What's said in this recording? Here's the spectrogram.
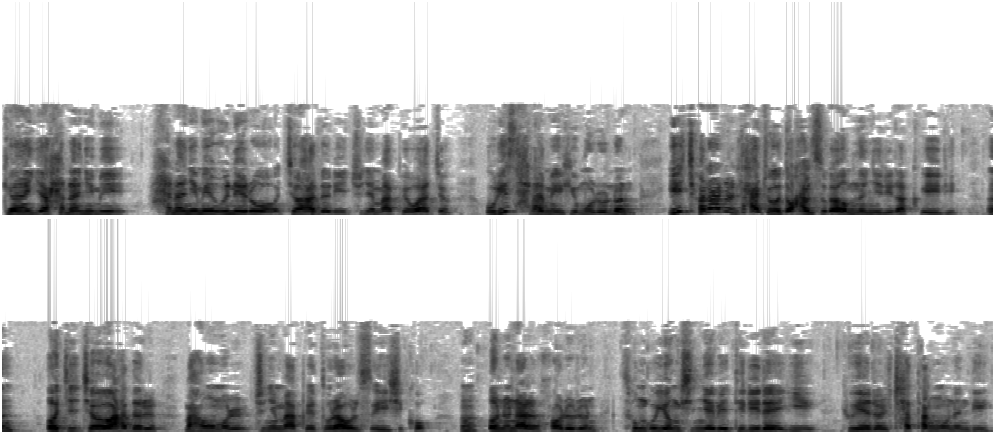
그냥 이제 하나님이 하나님의 은혜로 저 아들이 주님 앞에 왔죠. 우리 사람의 힘으로는 이 전화를 다 줘도 할 수가 없는 일이라 그 일이. 응? 어찌 저 아들 마음을 주님 앞에 돌아올 수 있시고 응? 어느 날 하루는 송구 영신 예배 드리래 이 교회를 차 타고 오는디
